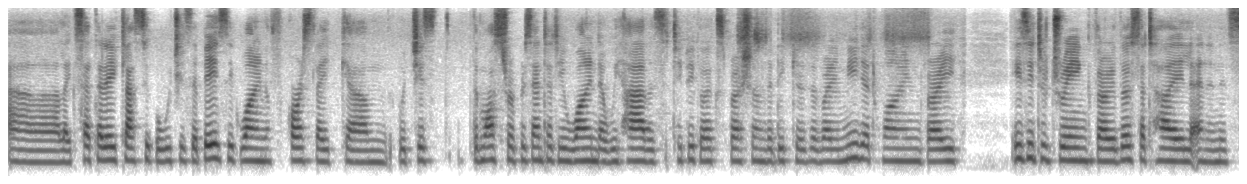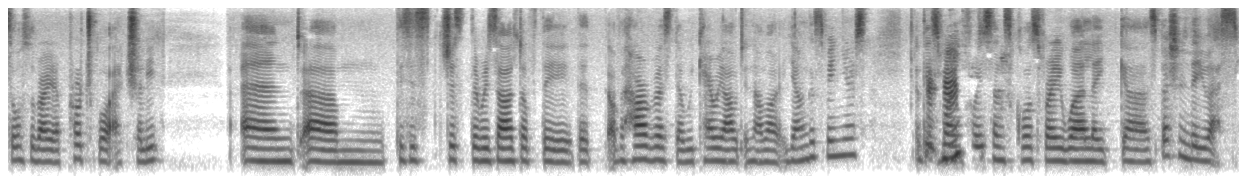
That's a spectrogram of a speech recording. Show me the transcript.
uh, like Sartarelli Classico, which is a basic wine, of course, like um, which is the most representative wine that we have. is a typical expression. Verdicchio is a very immediate wine, very easy to drink, very versatile, and it's also very approachable actually. And um, this is just the result of the, the of the harvest that we carry out in our youngest vineyards. This Mhm. wine, for instance, goes very well, like uh, especially in the U.S.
